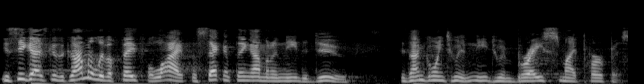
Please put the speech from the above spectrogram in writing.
You see, guys, because if I'm going to live a faithful life, the second thing I'm going to need to do is I'm going to need to embrace my purpose.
